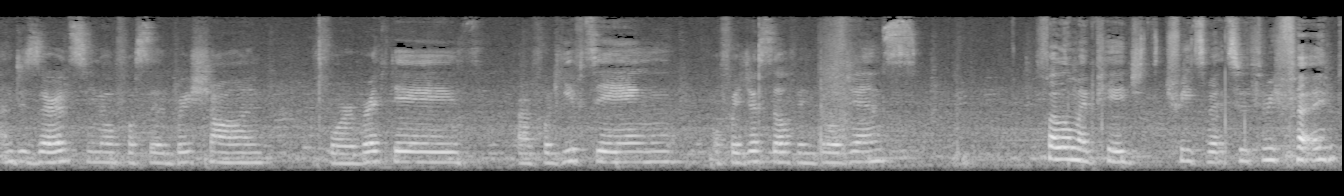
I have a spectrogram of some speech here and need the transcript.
and desserts, you know, for celebration, for birthdays, uh, for gifting, or for just self indulgence. Follow my page Treats by Two Three Five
